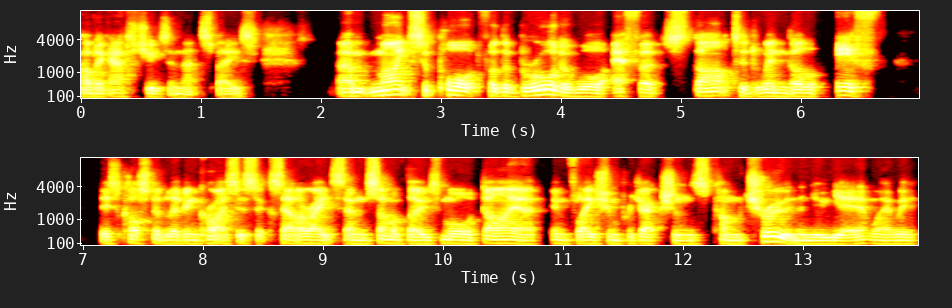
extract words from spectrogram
public attitudes in that space. Um, might support for the broader war effort start to dwindle if this cost of living crisis accelerates and some of those more dire inflation projections come true in the new year, where we've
